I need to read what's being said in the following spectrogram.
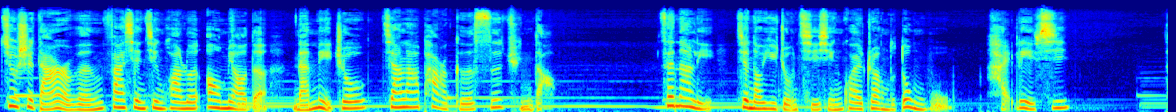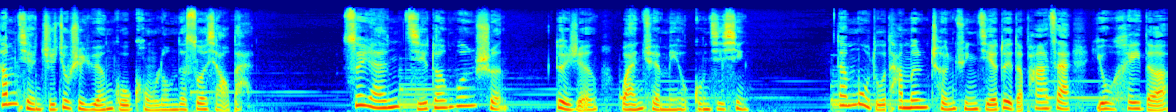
就是达尔文发现进化论奥妙的南美洲加拉帕戈斯群岛。在那里见到一种奇形怪状的动物——海鬣蜥，它们简直就是远古恐龙的缩小版。虽然极端温顺，对人完全没有攻击性，但目睹它们成群结队地趴在黝黑的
